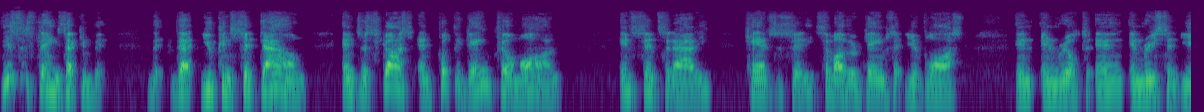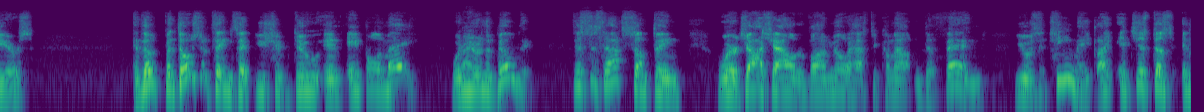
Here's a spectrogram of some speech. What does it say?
this is things that can be that you can sit down and discuss and put the game film on in Cincinnati, Kansas City, some other games that you've lost in in real t- in, in recent years. And those, but those are things that you should do in April and May when right. you're in the building. This is not something where Josh Allen or Von Miller has to come out and defend you as a teammate. Like it just does. It,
